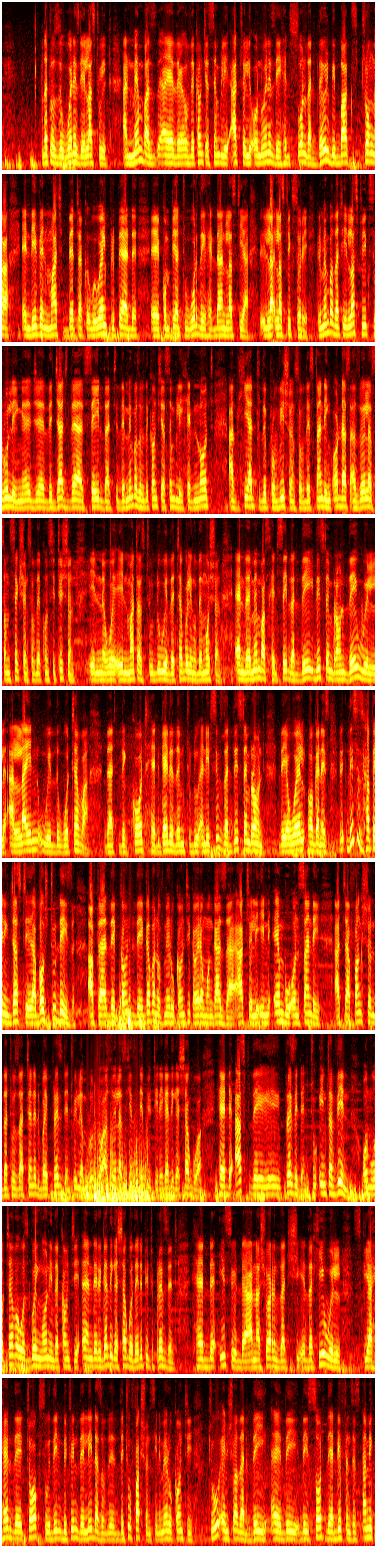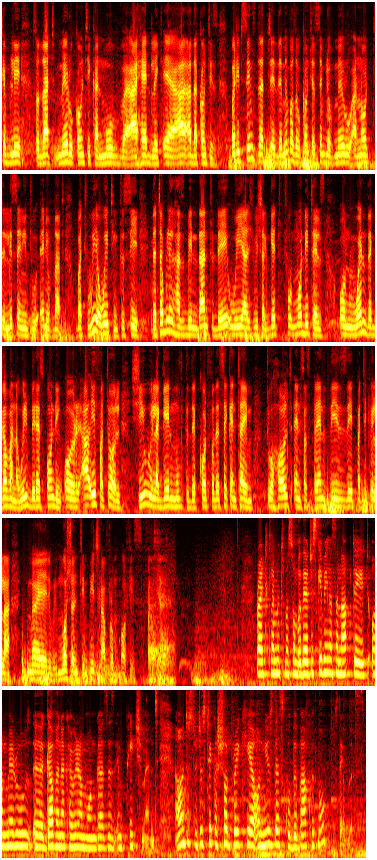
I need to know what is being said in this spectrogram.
that was Wednesday last week, and members uh, the, of the county assembly actually on Wednesday had sworn that they will be back stronger and even much better, well prepared uh, compared to what they had done last year, last week. Sorry. Remember that in last week's ruling, uh, the judge there said that the members of the county assembly had not adhered to the provisions of the standing orders as well as some sections of the constitution in in matters to do with the tabling of the motion, and the members had said that they this time round they will align with whatever that the court had guided them to do. And it seems that this time round, they are well organized. This is happening just uh, about two days after the, county, the governor of Meru County, Kawira Mwangaza, actually in Embu on Sunday at a function that was attended by President William Ruto as well as his deputy Rigathi Gachagua, had asked the president to intervene on whatever was going on in the county. And Rigathi Gachagua, the deputy president, had issued an assurance that, she, that he will spearhead the talks within between the leaders of the, the two factions in Meru County to ensure that they, uh, they, they sort their differences amicably so that Meru County can move ahead like uh, other counties. But it seems that uh, the members of County Assembly of Meru are not listening to any of that. But we are waiting to see. The tabling has been done today. We, are, we shall get more details on when the governor will be responding or uh, if at all she will again move to the court for the second time to halt and suspend this uh, particular uh, motion to impeach her from office. Right, Clement Masombo, they're just giving us an update on Meru uh, Governor Kawira Mwangaza's impeachment. I want us to just take a short break here on News Desk. We'll be back with more. Stay with us.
